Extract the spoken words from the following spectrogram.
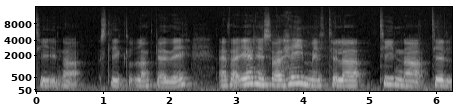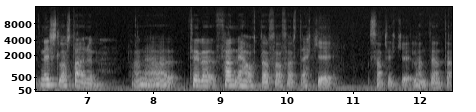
týna slík landgæði en það er hins vegar heimil til að týna til neyslu á staðnum Þannig að þegar þannig háttar þá þarf þetta ekki samþykki landegjanda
